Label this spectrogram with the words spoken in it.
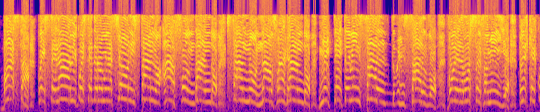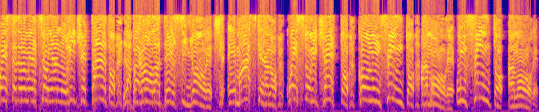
Basta, queste navi, queste denominazioni stanno affondando, stanno naufragando. Mettetevi in salvo, in salvo voi e le vostre famiglie, perché queste denominazioni hanno rigettato la parola del Signore e mascherano questo rigetto con un finto amore, un finto amore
